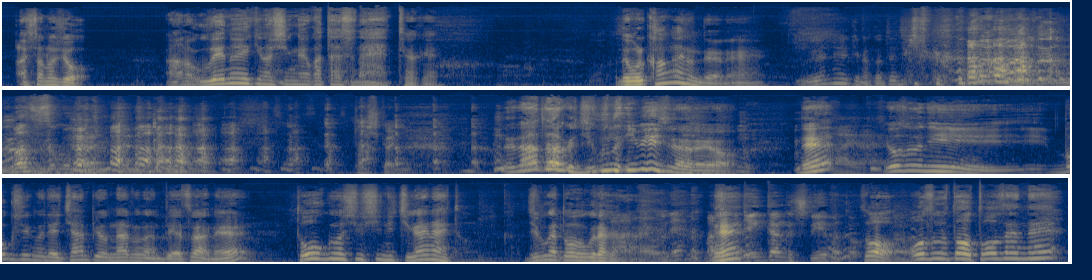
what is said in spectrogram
「明日のジョー」あの上野駅のシーンが良かったですねってわけ。で俺考えるんだよね。上野駅なんか出てきた。か まずそこから。確かに。でなんとなく自分のイメージなのよ。ね、はい要するにボクシングでチャンピオンになるなんてやつはね東北の出身に違いないと。自分が東北だから。ね。まあね玄関口といえばと。そう。そうすると当然ね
